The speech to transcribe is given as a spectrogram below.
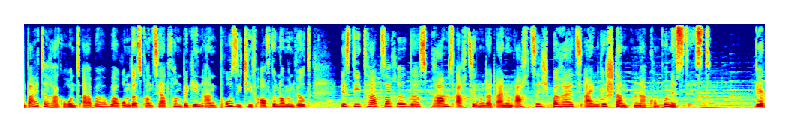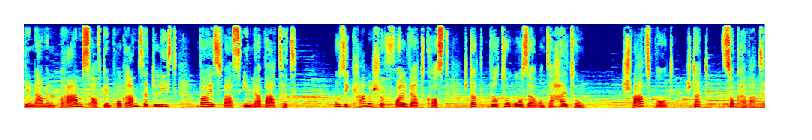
Ein weiterer Grund aber, warum das Konzert von Beginn an positiv aufgenommen wird, ist die Tatsache, dass Brahms 1881 bereits ein gestandener Komponist ist. Wer den Namen Brahms auf dem Programmzettel liest, weiß, was ihn erwartet. Musikalische Vollwertkost statt virtuoser Unterhaltung. Schwarzbrot statt Zuckerwatte.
